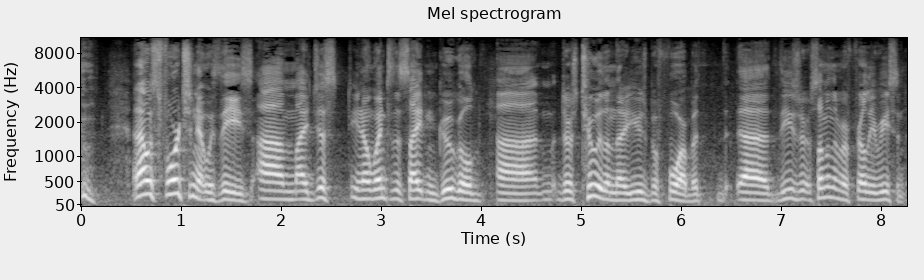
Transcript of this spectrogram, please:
and I was fortunate with these. Um, I just, you know, went to the site and Googled. Uh, there's two of them that I used before, but uh, these are some of them are fairly recent.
